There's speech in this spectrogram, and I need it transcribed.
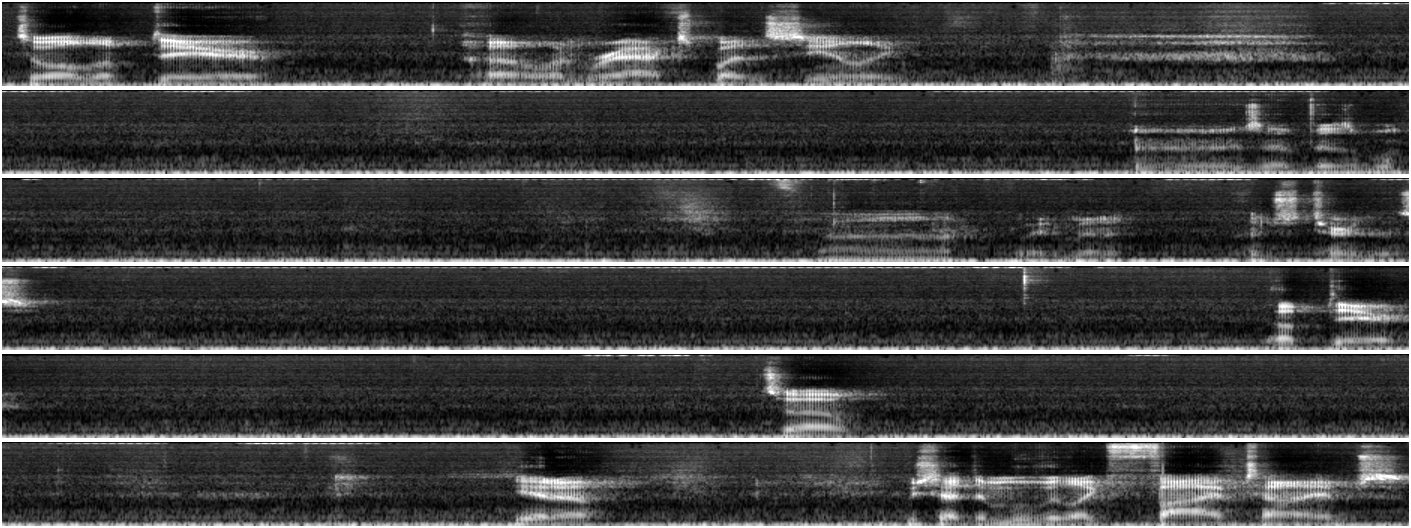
it's all up there uh, on racks by the ceiling uh, is that visible? Uh, wait a minute. I'll just turn this. Up there. So you know we just had to move it like five times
